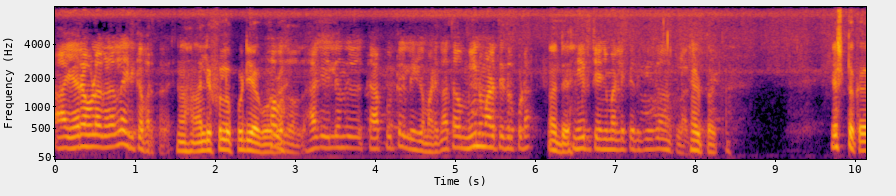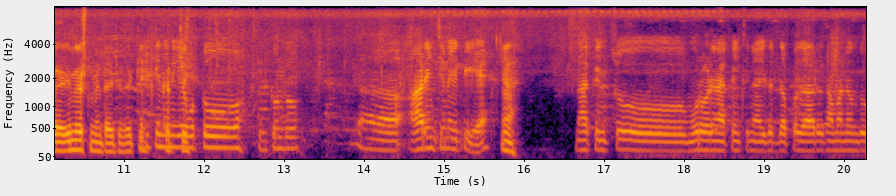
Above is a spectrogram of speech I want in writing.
ಆ ಎರೆಹುಳಗಳೆಲ್ಲ ಇದಕ್ಕೆ ಬರ್ತದೆ. ಹಾಂ ಅಲ್ಲಿ ಫುಲ್ ಪುಡಿ ಆಗುವಾಗ. ಹೌದು ಹೌದು. ಹಾಗೆ ಇಲ್ಲಿ ಒಂದು ಕ್ಯಾಪ್ ಇಟ್ಟು ಇಲ್ಲಿಗೆ ಮಾಡಿದ್ದು. ಅಥವಾ ಮೀನು ಮಾಡ್ತಿದ್ರು ಕೂಡ ಅದೇ. ನೀರು ಚೇಂಜ್ ಮಾಡ್ಲಿಕ್ಕೆ ಅದಕ್ಕೆ ಇದು ಅನುಕೂಲ ಆಗ್ತದೆ. ಹೇಳ್ಬೇಕು ಎಷ್ಟು ಕ ಇನ್ವೆಸ್ಟ್ಮೆಂಟ್ ಆಯ್ತು ಇದಕ್ಕೆ? ಇದಕ್ಕೆ ನನಗೆ ಒಟ್ಟು ಇದಕ್ಕೊಂದು ಆರು ಇಂಚಿನ ಇಟ್ಟಿಗೆ. ಹಾಂ. ನಾಲ್ಕು ಇಂಚು ಮೂರುವರೆ ನಾಲ್ಕು ಇಂಚಿನ ಇದ್ರ ದಪ್ಪದ ಆರು ಸಾಮಾನ್ಯ ಒಂದು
